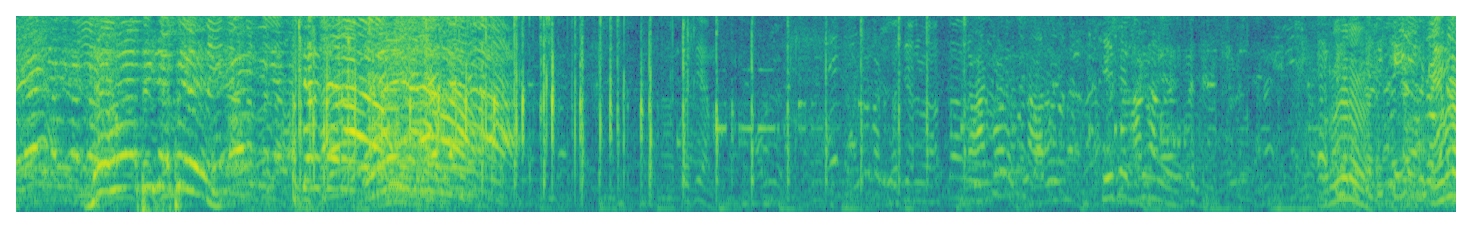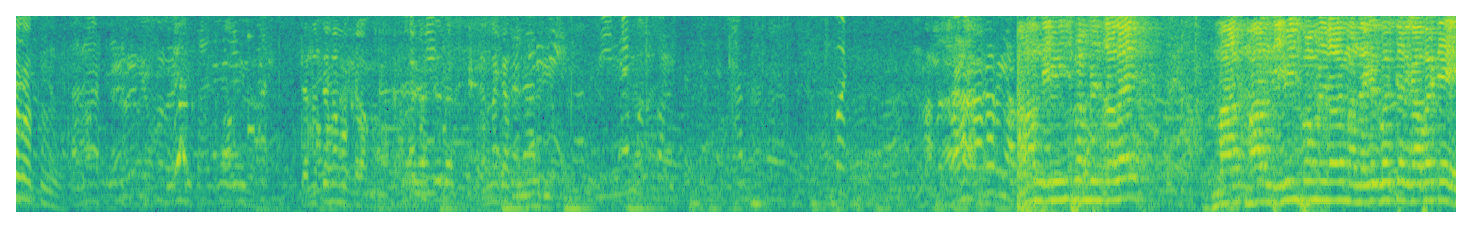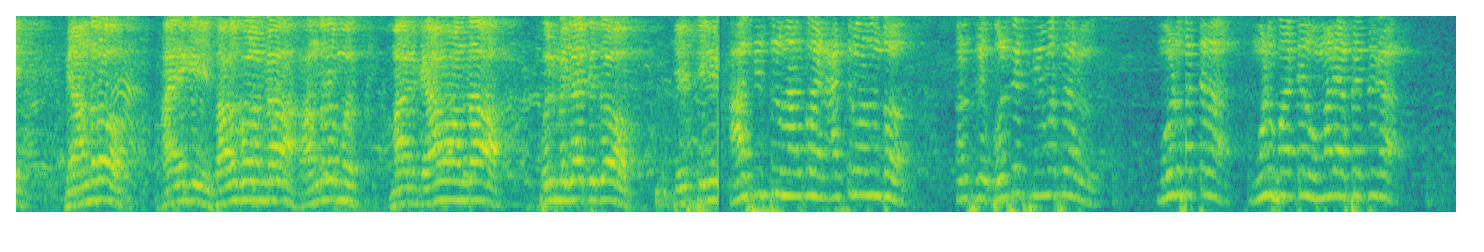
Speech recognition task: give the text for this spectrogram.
తెలుగుదేశం జై హో బీజేపీ. చిన్న ఏమిలాగా వస్తుంది మనం దీవించి పంపించాలి. మనం దీవించి పంపించాలి మన దగ్గరికి వచ్చారు కాబట్టి మీ అందరూ ఆయనకి సానుకూలంగా అందరూ మా గ్రామం అంతా ఫుల్ మెజార్టీతో ఆశీస్సులు ఆశీస్సుల మేరకు ఆయన ఆశీర్వాదంతో మన శ్రీ బొలిశెట్టి శ్రీనివాస్ గారు మూడు పార్టీల మూడు పార్టీలు ఉమ్మడి అభ్యర్థిగా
